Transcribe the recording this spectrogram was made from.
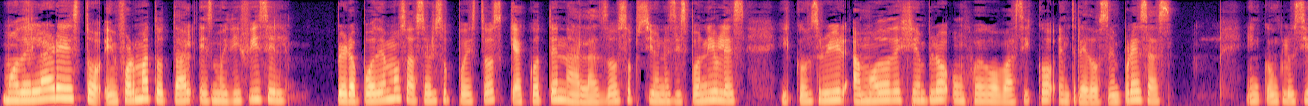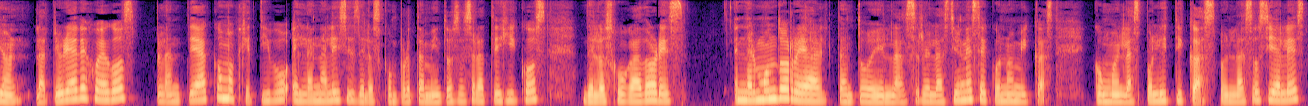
Modelar esto en forma total es muy difícil, pero podemos hacer supuestos que acoten a las dos opciones disponibles y construir a modo de ejemplo un juego básico entre dos empresas. En conclusión, la teoría de juegos plantea como objetivo el análisis de los comportamientos estratégicos de los jugadores. En el mundo real, tanto en las relaciones económicas como en las políticas o en las sociales,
